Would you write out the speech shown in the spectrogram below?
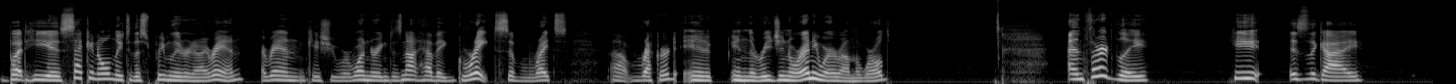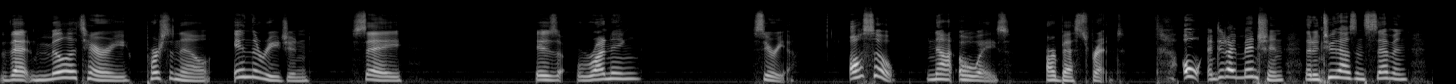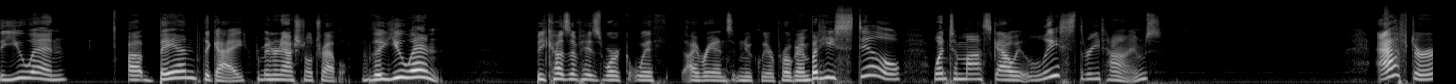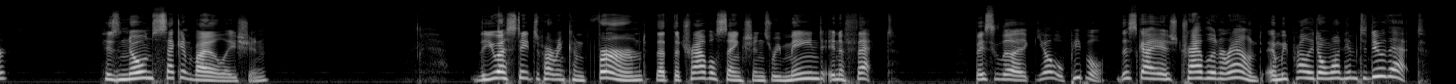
but he is second only to the supreme leader in Iran. Iran, in case you were wondering, does not have a great civil rights uh, record in, in the region or anywhere around the world. And thirdly, he is the guy that military personnel in the region say is running Syria. Also, not always our best friend. Oh, and did I mention that in 2007, the UN uh, banned the guy from international travel. The UN because of his work with Iran's nuclear program, but he still went to Moscow at least three times. After his known second violation, the U.S. State Department confirmed that the travel sanctions remained in effect. Basically, like, yo, people, this guy is traveling around, and we probably don't want him to do that.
